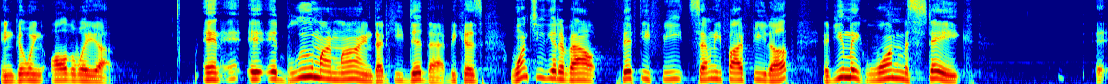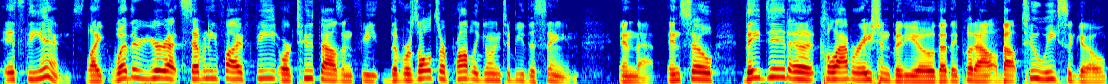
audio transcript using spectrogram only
and going all the way up. And it, it blew my mind that he did that because once you get about 50 feet, 75 feet up, if you make one mistake, it's the end. Like whether you're at 75 feet or 2,000 feet, the results are probably going to be the same in that. And so they did a collaboration video that they put out about two weeks ago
